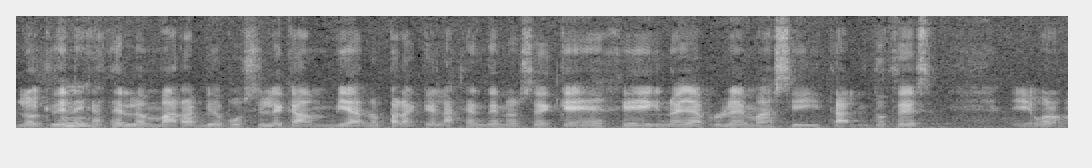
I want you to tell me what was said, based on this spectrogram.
lo que tienes que hacer lo más rápido posible cambiarlo para que la gente no se queje y no haya problemas y tal. Entonces, eh, bueno,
